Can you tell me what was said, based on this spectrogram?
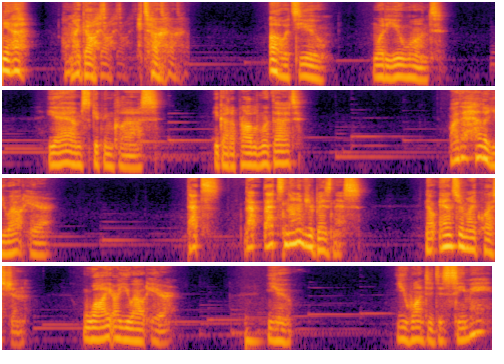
Yeah. Oh my god. It's her. Oh, it's you. What do you want? Yeah, I'm skipping class. You got a problem with that? Why the hell are you out here? That's that that's none of your business. Now answer my question. Why are you out here? You you wanted to see me?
